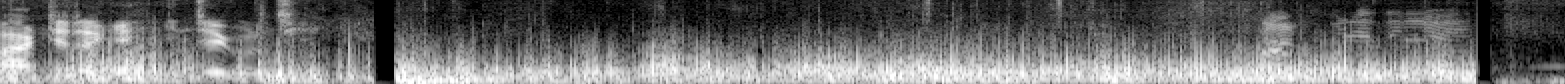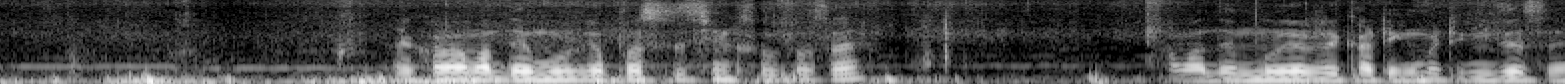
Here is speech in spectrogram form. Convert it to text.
পার্টিটাকে এনজয় করছি। এখন আমাদের মুরগি প্রসেসিং চলতেছে। আমাদের মুরগের কাটিং মাটিং দিয়েছে।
